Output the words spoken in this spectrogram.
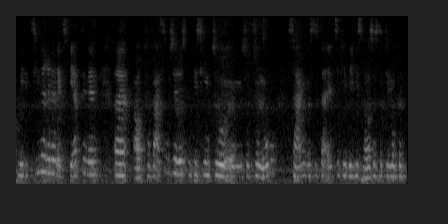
Medizinerinnen, Expertinnen, äh, auch Verfassungsjuristen bis hin zu ähm, Soziologen sagen, dass es der einzige Weg ist raus aus der Demokratie.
